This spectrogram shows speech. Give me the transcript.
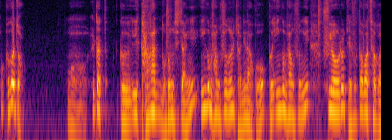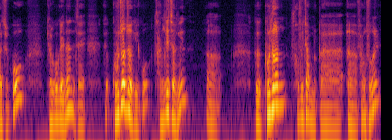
뭐 그거죠. 어, 일단 그 이 강한 노동 시장이 임금 상승을 견인하고 그 임금 상승이 수요를 계속 떠받쳐 가지고 결국에는 이제 그 구조적이고 장기적인 어, 그 근원 소비자 물가 어, 상승을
